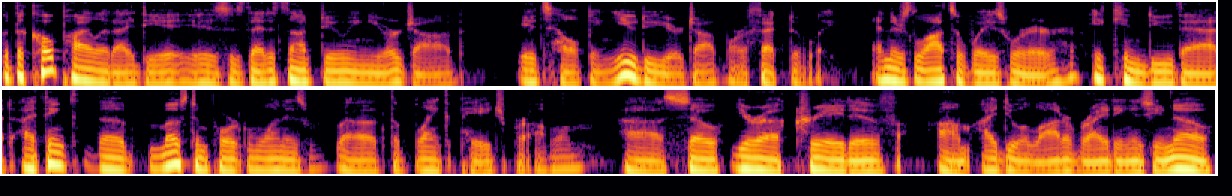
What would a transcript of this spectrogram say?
But the co-pilot idea is is that it's not doing your job; it's helping you do your job more effectively. And there's lots of ways where it can do that. I think the most important one is uh, the blank page problem. Uh, so you're a creative. Um, I do a lot of writing, as you know,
